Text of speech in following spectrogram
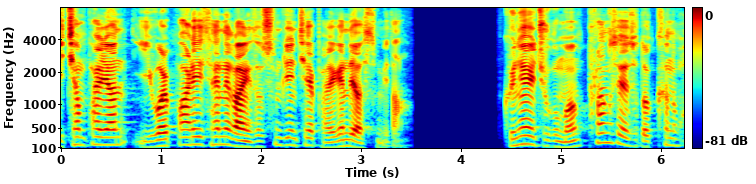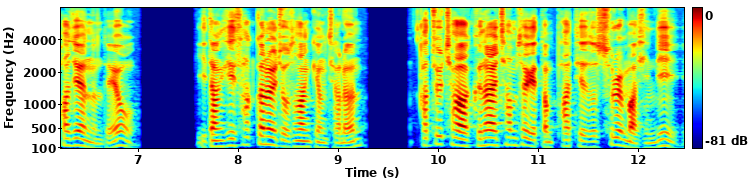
2008년 2월 파리 세느강에서 숨진 채 발견되었습니다. 그녀의 죽음은 프랑스에서도 큰 화제였는데요. 이 당시 사건을 조사한 경찰은 카투차가 그날 참석했던 파티에서 술을 마신 뒤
